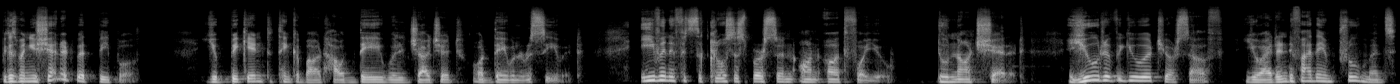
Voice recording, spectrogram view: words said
Because when you share it with people, you begin to think about how they will judge it or they will receive it. Even if it's the closest person on earth for you, do not share it. You review it yourself, you identify the improvements,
